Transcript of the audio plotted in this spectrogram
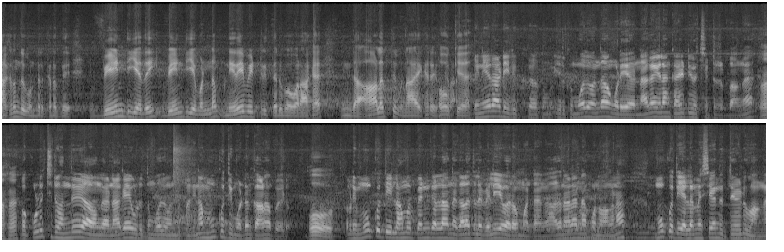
நகர்ந்து கொண்டிருக்கிறது. வேண்டியதை வேண்டிய வண்ணம் நிறைவேற்றி தருபவராக இந்த ஆலத்து விநாயகர் ஓகே. நீராடி இருக்க இருக்கும்போது வந்து அவங்களுடைய நகையெல்லாம் கழட்டி வச்சுட்டு இருப்பாங்க. இப்போ குளிச்சுட்டு வந்து அவங்க நகையை உடுத்தும் போது வந்து பார்த்தீங்கன்னா மூக்குத்தி மட்டும் காண போயிடும். ஓ. அப்படி மூக்குத்தி இல்லாமல் பெண்கள்லாம் அந்த காலத்தில் வெளியே வர மாட்டாங்க. அதனால என்ன பண்ணுவாங்கன்னா மூக்குத்தி எல்லாமே சேர்ந்து தேடுவாங்க.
